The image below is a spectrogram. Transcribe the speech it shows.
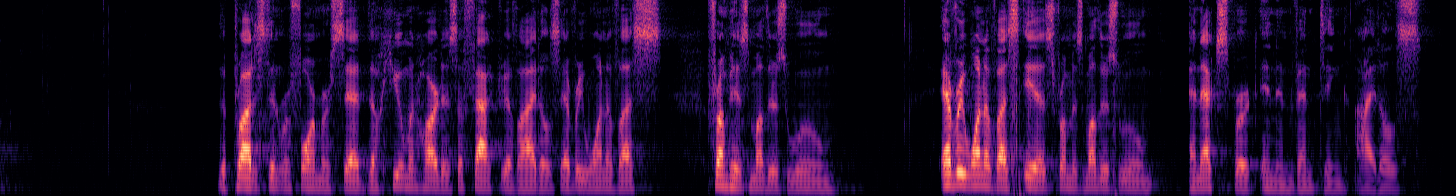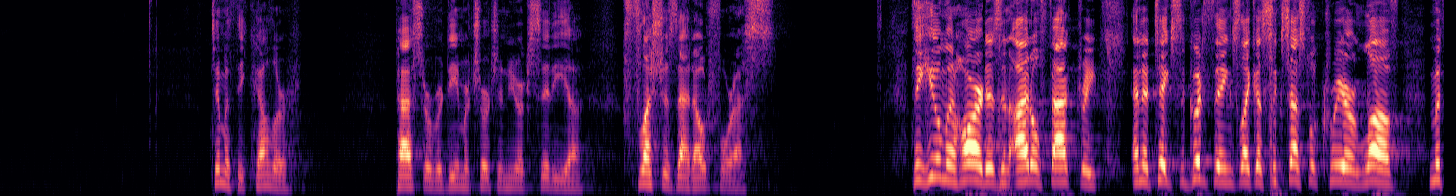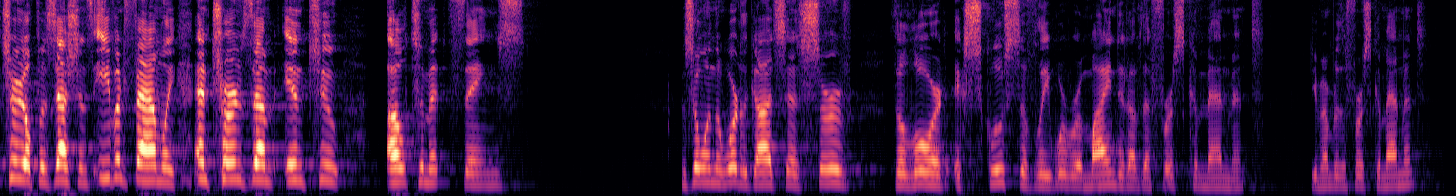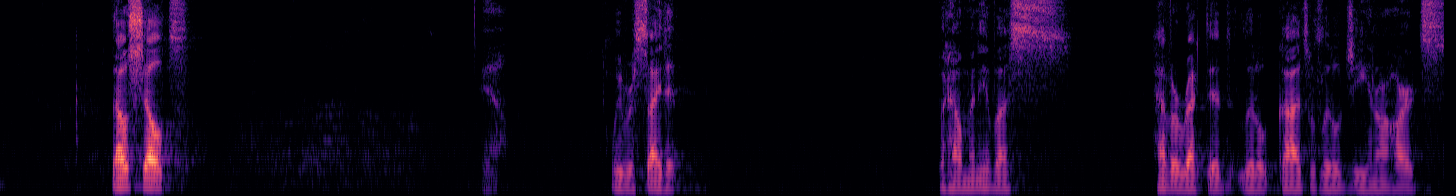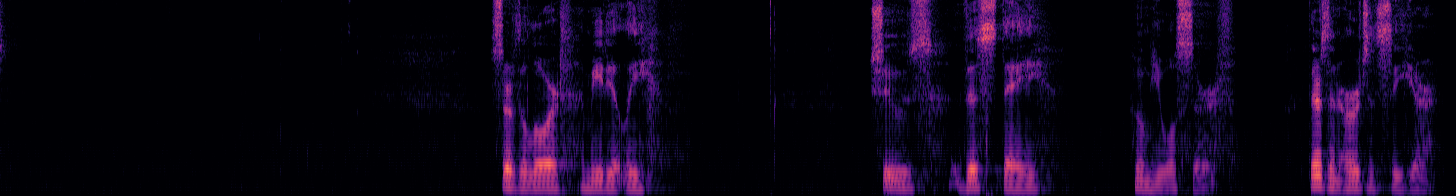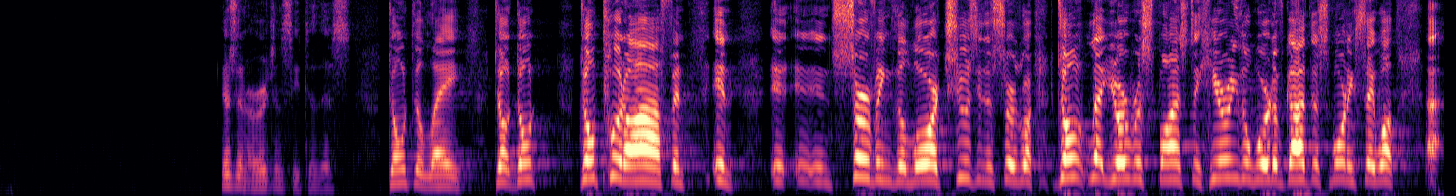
the Protestant reformer, said, The human heart is a factory of idols, every one of us from his mother's womb. Every one of us is, from his mother's womb, an expert in inventing idols. Timothy Keller, pastor of Redeemer Church in New York City, uh, fleshes that out for us. The human heart is an idol factory, and it takes the good things like a successful career, love, material possessions, even family, and turns them into ultimate things. And so when the Word of God says, serve the Lord exclusively, we're reminded of the first commandment Do you remember the first commandment? Thou shalt. Yeah. We recite it. But how many of us have erected little gods with little g in our hearts? Serve the Lord immediately. Choose this day whom you will serve. There's an urgency here. There's an urgency to this. Don't delay. Don't, don't, don't put off in, in, in serving the Lord, choosing to serve the Lord. Don't let your response to hearing the word of God this morning say, Well, uh,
